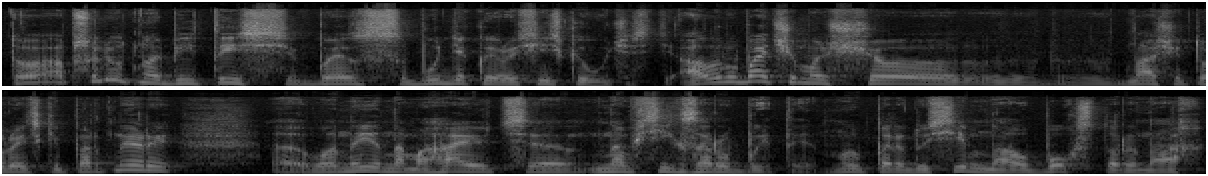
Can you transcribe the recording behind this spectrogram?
то абсолютно обійтись без будь-якої російської участі. Але ми бачимо, що е, наші турецькі партнери е, вони намагаються на всіх заробити. Ну, передусім на обох сторонах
